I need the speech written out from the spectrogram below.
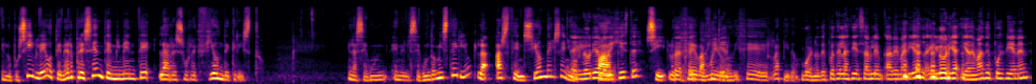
en lo posible o tener presente en mi mente la resurrección de Cristo. En, la segun, en el segundo misterio, la ascensión del Señor. ¿El Gloria lo dijiste? Sí, lo Perfecto, dije muy bajito, bien. lo dije rápido. Bueno, después de las 10 Ave, Ave Marías, la Gloria, y además después vienen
